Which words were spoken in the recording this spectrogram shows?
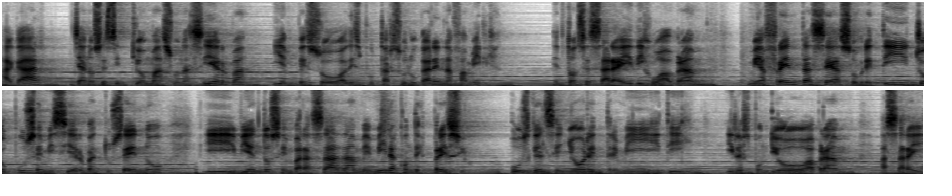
Agar ya no se sintió más una sierva y empezó a disputar su lugar en la familia. Entonces Sarai dijo a Abraham, mi afrenta sea sobre ti, yo puse mi sierva en tu seno, y viéndose embarazada me mira con desprecio. Juzgue el Señor entre mí y ti. Y respondió Abraham a Sarai,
